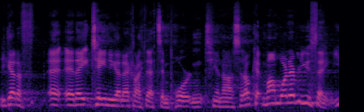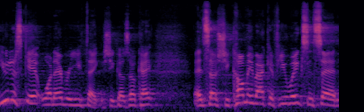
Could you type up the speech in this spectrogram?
you gotta, at 18, you gotta act like that's important. You know, I said, okay, mom, whatever you think. You just get whatever you think. She goes, okay. And so she called me back a few weeks and said,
